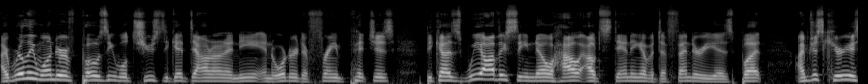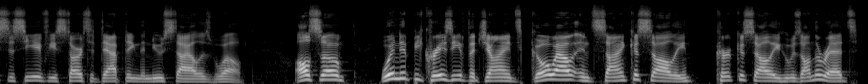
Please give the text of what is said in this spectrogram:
I really wonder if Posey will choose to get down on a knee in order to frame pitches because we obviously know how outstanding of a defender he is, but I'm just curious to see if he starts adapting the new style as well. Also, wouldn't it be crazy if the Giants go out and sign Casali, Curt Casali, who is on the Reds,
